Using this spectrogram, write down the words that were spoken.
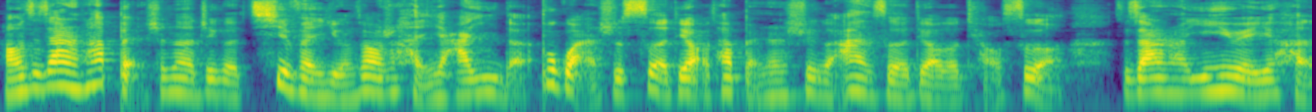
然后再加上它本身的这个气氛营造是很压抑的，不管是色调，它本身是个暗色调的调色，再加上音乐也很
